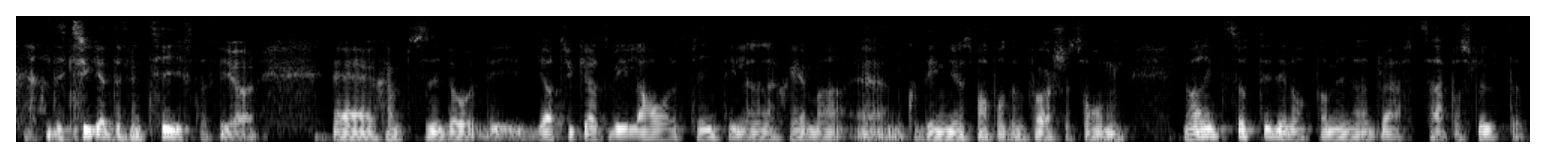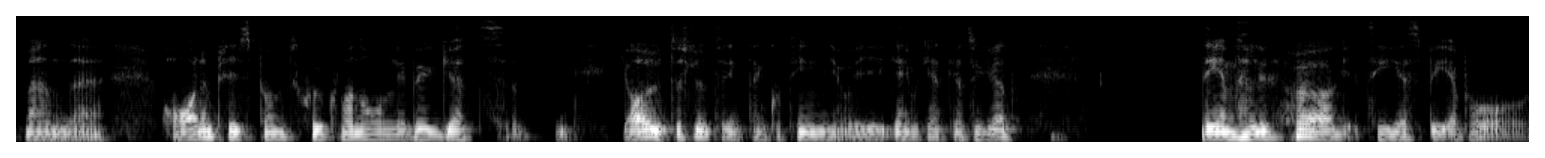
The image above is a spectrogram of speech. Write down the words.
Det tycker jag definitivt att vi gör. Eh, skämt åsido, jag tycker att Villa har ett fint inledande schema. Eh, Coutinho som har fått en försäsong. Nu har han inte suttit i något av mina drafts här på slutet men eh, har en prispunkt 7,0 i bygget. Jag utesluter inte en Coutinho i Game 1. Jag tycker att det är en väldigt hög TSB på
